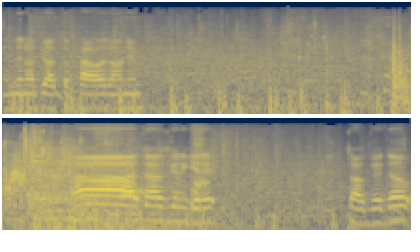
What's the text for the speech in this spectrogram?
and then I'll drop the pallet on him. Ah, I thought I was gonna get it. It's all good though.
